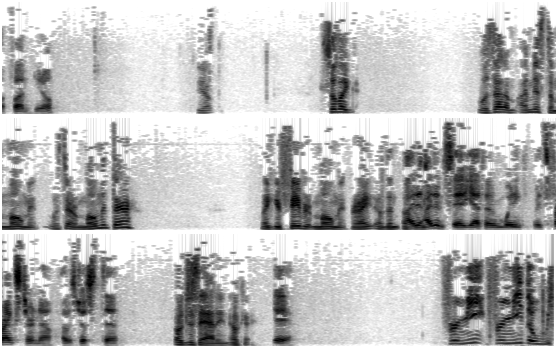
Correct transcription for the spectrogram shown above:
of fun. You know. Yep. So like, was that a, I missed a moment. Was there a moment there? Like your favorite moment, right? Of the, of I, the I didn't say it yet. I'm waiting. It's Frank's turn now. I was just, uh, Oh, just adding. Okay. yeah, yeah. For me, for me, the week,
